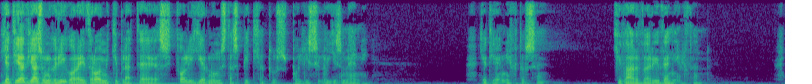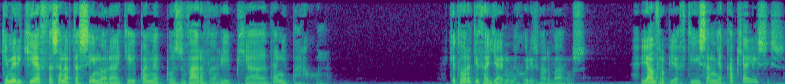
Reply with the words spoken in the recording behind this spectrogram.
γιατί αδειάζουν γρήγορα οι δρόμοι και οι πλατέες και όλοι γυρνούν στα σπίτια τους πολύ συλλογισμένοι. Γιατί ενύχτωσε και οι βάρβαροι δεν ήλθαν και μερικοί έφτασαν από τα σύνορα και είπανε πως βάρβαροι πια δεν υπάρχουν. Και τώρα τι θα γίνουμε χωρίς βαρβάρους; Οι άνθρωποι αυτοί ήσαν μια κάποια λύσης.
